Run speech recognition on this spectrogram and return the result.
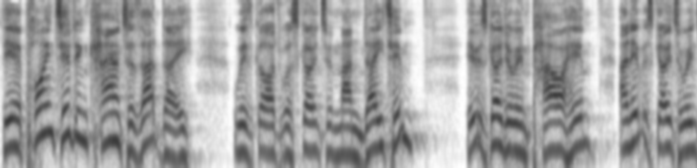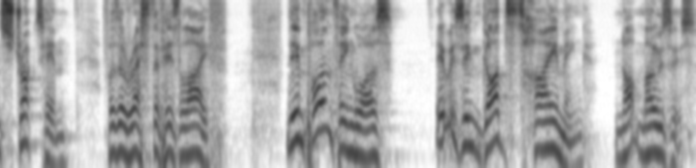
The appointed encounter that day with God was going to mandate him, it was going to empower him, and it was going to instruct him for the rest of his life. The important thing was it was in God's timing, not Moses.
